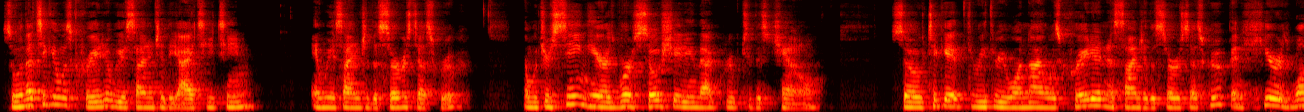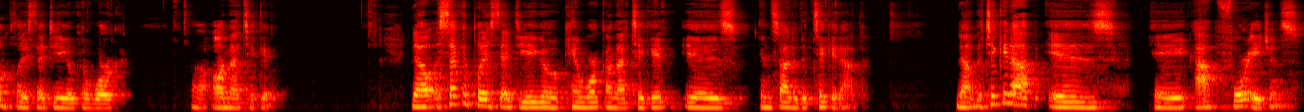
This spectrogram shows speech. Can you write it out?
So when that ticket was created, we assigned it to the IT team and we assigned it to the service desk group. And what you're seeing here is we're associating that group to this channel. So ticket 3319 was created and assigned to the service desk group. And here is one place that Diego can work uh, on that ticket. Now, a second place that Diego can work on that ticket is inside of the Tikit app. Now, the Tikit app is a app for agents.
